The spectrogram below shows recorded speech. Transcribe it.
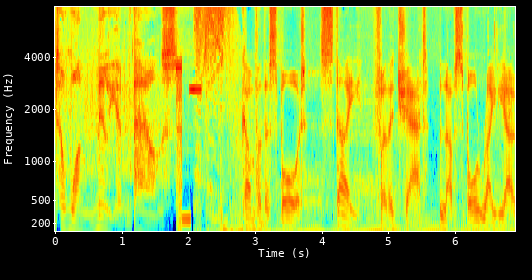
to 1 million pounds. Come for the sport, stay for the chat. Love Sport Radio.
